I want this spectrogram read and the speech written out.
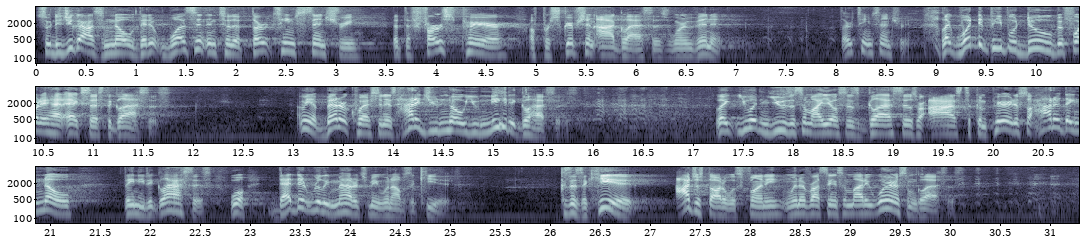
So, did you guys know that it wasn't until the 13th century that the first pair of prescription eyeglasses were invented? 13th century. Like, what did people do before they had access to glasses? I mean, a better question is how did you know you needed glasses? Like, you wouldn't use somebody else's glasses or eyes to compare it. So, how did they know they needed glasses? Well, that didn't really matter to me when I was a kid. Because as a kid, I just thought it was funny whenever I seen somebody wearing some glasses.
